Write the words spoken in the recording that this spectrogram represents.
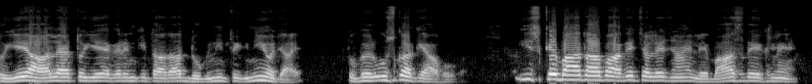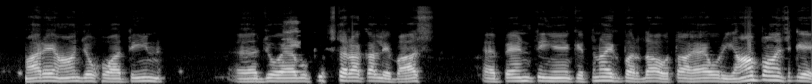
तो ये हाल है तो ये अगर इनकी तादाद दुगनी तिगनी हो जाए तो फिर उसका क्या होगा? इसके बाद आप आगे चले जाएँ, लिबास देख लें। हमारे यहाँ जो खातन जो है, वो किस तरह का लिबास पहनती हैं, कितना एक पर्दा होता है और यहाँ पहुँच के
